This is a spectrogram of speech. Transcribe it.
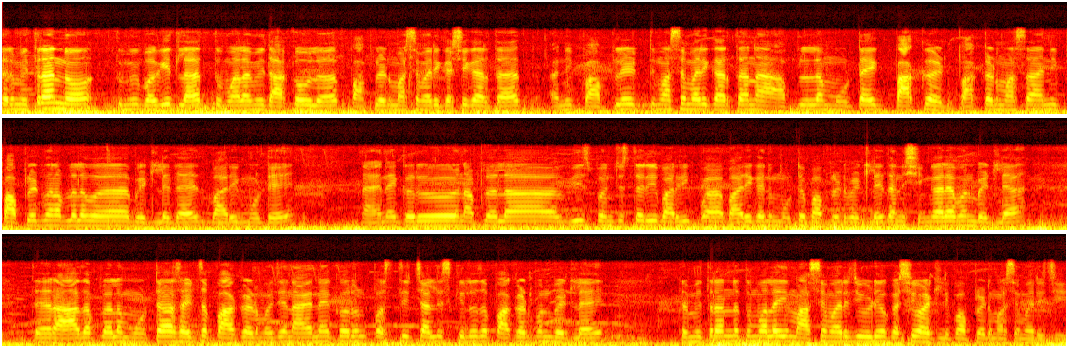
तर मित्रांनो तुम्ही बघितलात तुम्हाला मी दाखवलं पापलेट मासेमारी कशी करतात. आणि पापलेट मासेमारी करताना आपल्याला मोठा एक पाकड पाकड मासा आणि पापलेट पण आपल्याला भेटलेत आहेत बारीक मोठे. नाही नाही करून आपल्याला वीस पंचवीस तरी बारीक पा बारीक आणि मोठे पापलेट भेटलेत आणि शिंगाल्या पण भेटल्या. तर आज आपल्याला मोठ्या साईडचं पाकड म्हणजे नाही नाही करून पस्तीस चाळीस किलोचं पाकड पण भेटलं आहे तर मित्रांनो तुम्हाला ही मासेमारीची व्हिडिओ कशी वाटली पापलेट मासेमारीची?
